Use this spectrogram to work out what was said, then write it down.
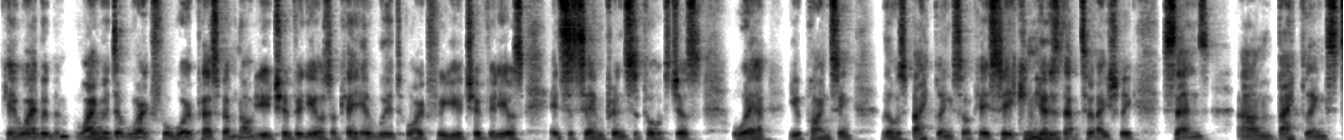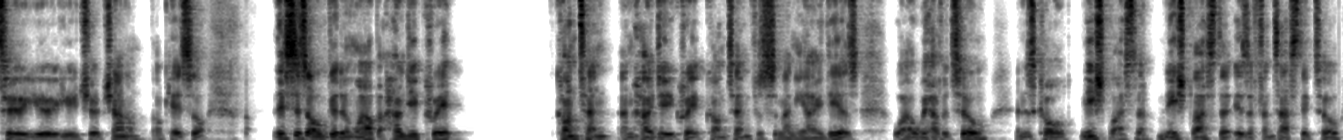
Okay. Why would, why would it work for WordPress, but not YouTube videos? Okay. It would work for YouTube videos. It's the same principle. It's just where you're pointing those backlinks. Okay. So you can use that to actually send um, backlinks to your YouTube channel. Okay. So this is all good and well, but how do you create content and how do you create content for so many ideas? Well, we have a tool and it's called NicheBlasta. Niche Blaster is a fantastic tool.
